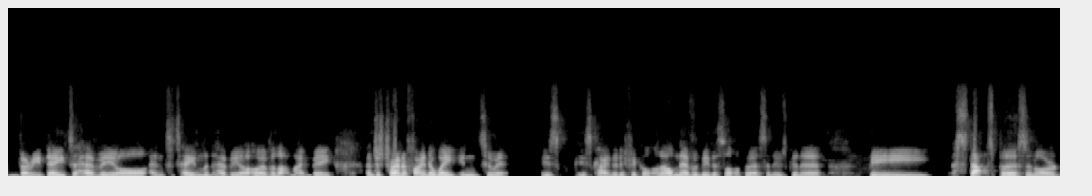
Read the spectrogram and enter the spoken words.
very data heavy or entertainment heavy or however that might be. And just trying to find a way into it is is kind of difficult. And I'll never be the sort of person who's going to be a stats person or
